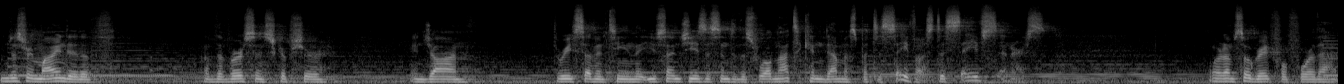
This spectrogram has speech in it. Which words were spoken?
I'm just reminded of, of the verse in Scripture in John 3:17 that you sent Jesus into this world not to condemn us but to save us, to save sinners. Lord, I'm so grateful for that.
